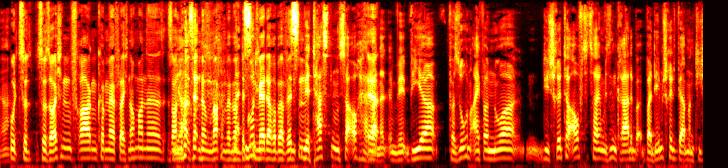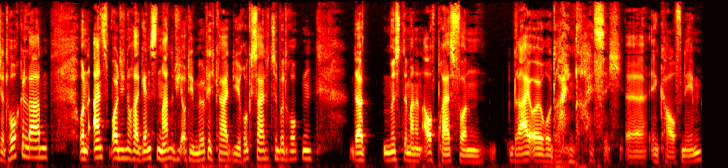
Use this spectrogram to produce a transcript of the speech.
Ja. Gut, zu, zu solchen Fragen können wir vielleicht nochmal eine Sondersendung machen, wenn wir ein bisschen gut, mehr darüber wissen. Wir tasten uns da auch heran. Wir, wir versuchen einfach nur, die Schritte aufzuzeigen. Wir sind gerade bei, bei dem Schritt, wir haben ein T-Shirt hochgeladen. Und eins wollte ich noch ergänzen, man hat natürlich auch die Möglichkeit, die Rückseite zu bedrucken. Da müsste man einen Aufpreis von 3,33 Euro äh, in Kauf nehmen.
